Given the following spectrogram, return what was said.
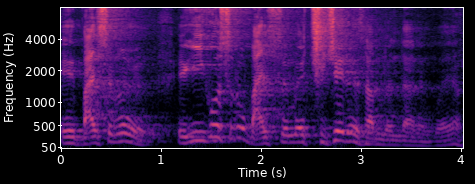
이 말씀을 이것으로 말씀의 주제를 삼는다는 거예요.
